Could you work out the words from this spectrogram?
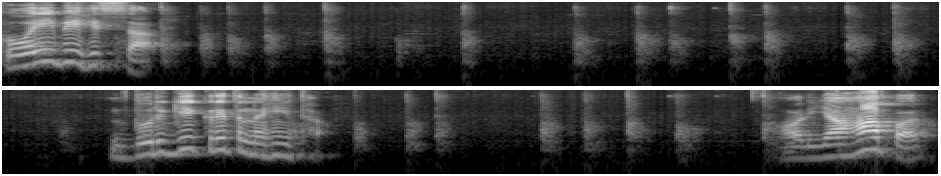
कोई भी हिस्सा दुर्गीकृत नहीं था। और यहाँ पर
